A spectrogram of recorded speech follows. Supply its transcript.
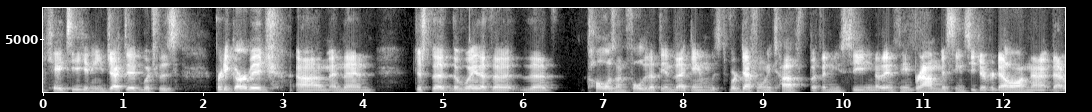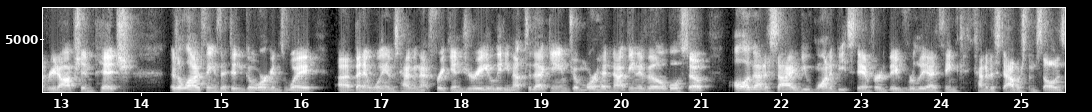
KT getting ejected, which was pretty garbage, um, and then just the the way that the the calls unfolded at the end of that game was were definitely tough. But then you see, you know, Anthony Brown missing CJ Verdell on that that read option pitch. There's a lot of things that didn't go Oregon's way. Uh, Bennett Williams having that freak injury leading up to that game, Joe Moorhead not being available. So all of that aside, you want to beat Stanford. They've really, I think, kind of established themselves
